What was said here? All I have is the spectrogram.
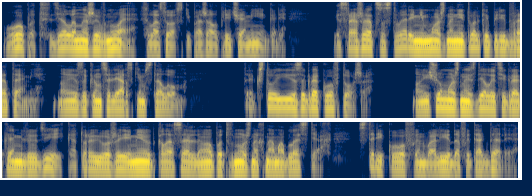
Опыт — дело наживное, — философски пожал плечами Игорь. И сражаться с тварями можно не только перед вратами, но и за канцелярским столом. Так что и из игроков тоже. Но еще можно сделать игроками людей, которые уже имеют колоссальный опыт в нужных нам областях — стариков, инвалидов и так далее.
